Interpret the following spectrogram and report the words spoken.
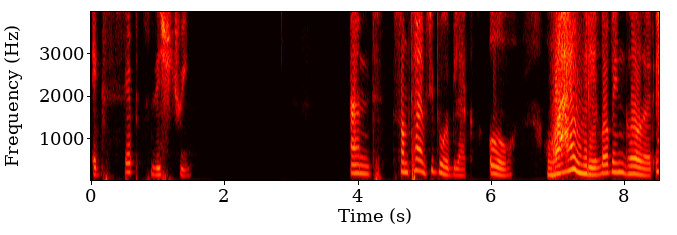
except this tree. And sometimes people will be like, oh, why would a loving God?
